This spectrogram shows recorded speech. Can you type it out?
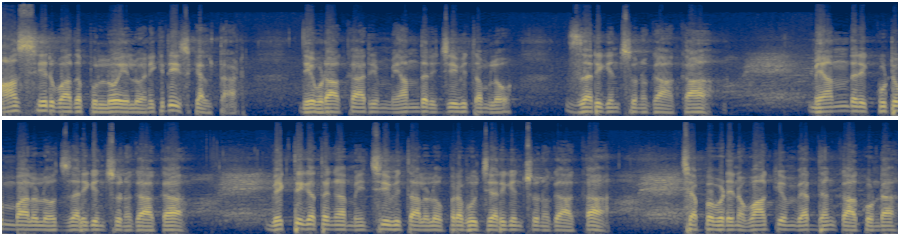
ఆశీర్వాదపు లోయలోనికి తీసుకెళ్తాడు. దేవుడు ఆ కార్యం మీ అందరి జీవితంలో జరిగించునుగాక. మీ అందరి కుటుంబాలలో జరిగించునుగాక. వ్యక్తిగతంగా మీ జీవితాలలో ప్రభు జరిగించునుగాక. చెప్పబడిన వాక్యం వ్యర్థం కాకుండా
